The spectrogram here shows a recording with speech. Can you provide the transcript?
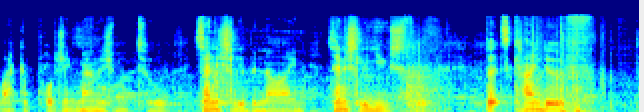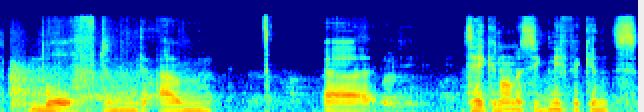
like a project management tool, essentially benign, essentially useful, that's kind of morphed and um, uh, taken on a significance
